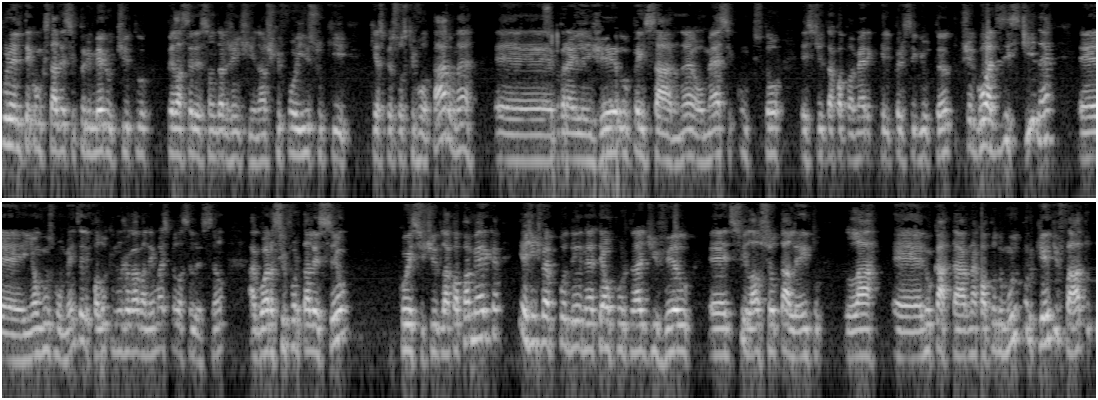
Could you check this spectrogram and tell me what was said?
por ele ter conquistado esse primeiro título pela seleção da Argentina. Acho que foi isso que, que as pessoas que votaram, né, é, para elegê-lo pensaram, né? O Messi conquistou esse título da Copa América que ele perseguiu tanto, chegou a desistir, né? É, em alguns momentos ele falou que não jogava nem mais pela seleção, agora se fortaleceu com esse título da Copa América e a gente vai poder né, ter a oportunidade de vê-lo é, desfilar o seu talento lá é, no Catar, na Copa do Mundo, porque de fato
